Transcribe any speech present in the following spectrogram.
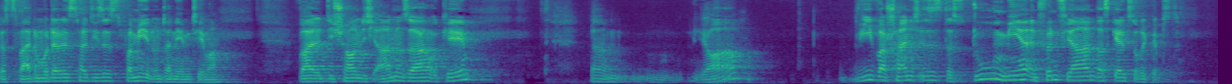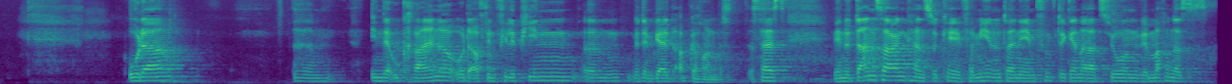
das zweite Modell ist halt dieses Familienunternehmen-Thema. Weil die schauen dich an und sagen, okay, ähm, ja, wie wahrscheinlich ist es, dass du mir in fünf Jahren das Geld zurückgibst? oder ähm, in der Ukraine oder auf den Philippinen ähm, mit dem Geld abgehauen bist. Das heißt, wenn du dann sagen kannst, okay, Familienunternehmen, fünfte Generation, wir machen das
